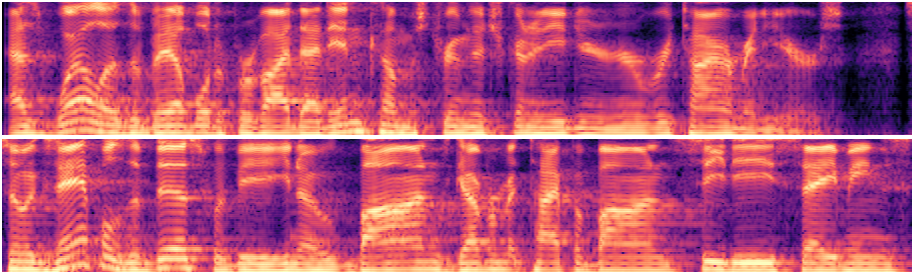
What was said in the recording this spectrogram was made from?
as well as available to provide that income stream that you're going to need in your retirement years. So examples of this would be, you know, bonds, government type of bonds, CDs, savings,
